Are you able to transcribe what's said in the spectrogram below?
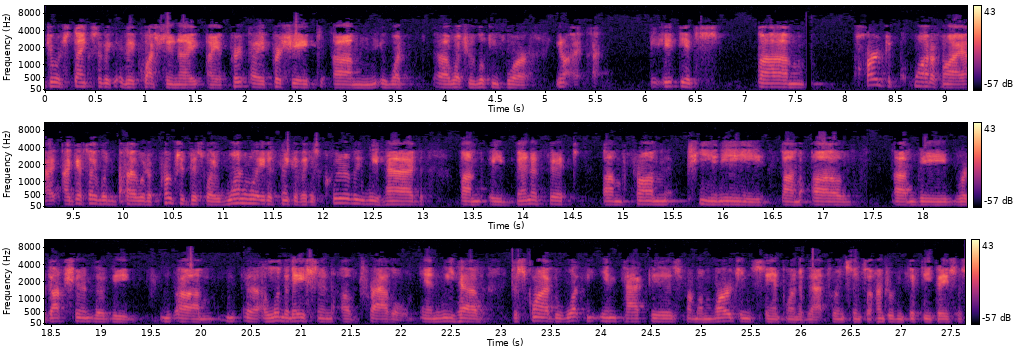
George, thanks for the question. I I appreciate um what what you're looking for. You know it's hard to quantify. I I guess I would I would approach it this way. One way to think of it is clearly we had a benefit Um, from T&E um, of um, the reduction of the uh, elimination of travel. And we have described what the impact is from a margin standpoint of that, for instance, 150 basis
